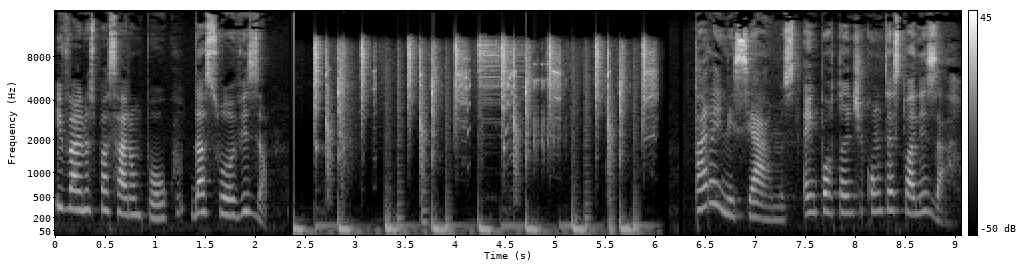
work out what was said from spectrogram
e vai nos passar um pouco da sua visão. Para iniciarmos, é importante contextualizar.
